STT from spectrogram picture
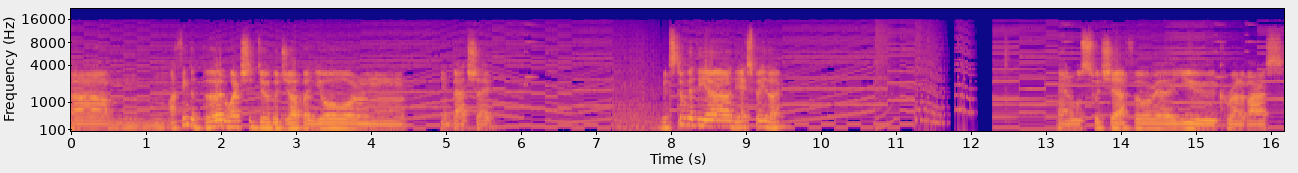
Um, I think the bird will actually do a good job, but you're mm, in bad shape. We can still get the uh, the XP though. And we'll switch out for uh, you, coronavirus.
